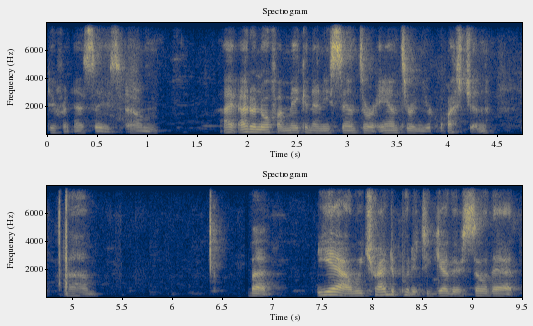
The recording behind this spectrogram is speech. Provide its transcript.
different essays. Um, I, I don't know if I'm making any sense or answering your question. Um, but yeah, we tried to put it together so that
